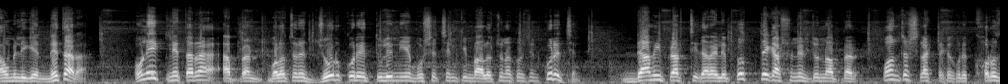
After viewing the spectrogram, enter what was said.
আওয়ামী লীগের নেতারা, অনেক নেতারা আপনার বলা চলে জোর করে তুলে নিয়ে বসেছেন কিংবা আলোচনা করেছেন করেছেন। দামি প্রার্থী দাঁড়াইলে প্রত্যেক আসনের জন্য আপনার পঞ্চাশ লাখ টাকা করে খরচ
